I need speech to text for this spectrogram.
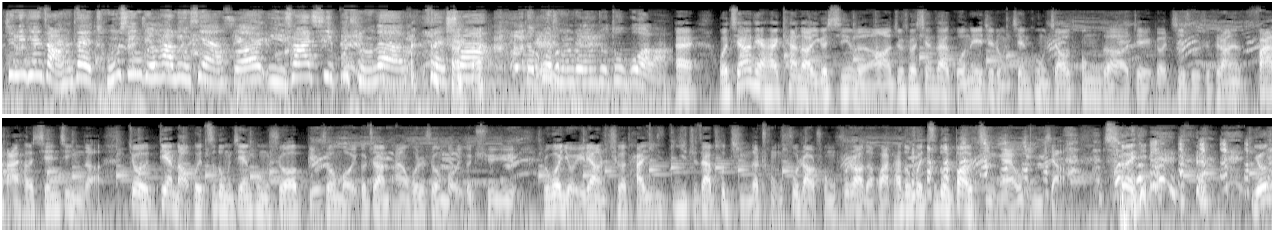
就那天早上在重新规划路线和雨刷器不停的在刷的过程中就度过了。哎，我前两天还看到一个新闻啊，就说现在国内这种监控交通的这个技术是非常发达和先进的，就电脑会自动监控说，比如说某一个转盘或者说某一个区域，如果有一辆车它一一直在不停的重复绕、重复绕的话，它都会自动报警。哎，我跟你讲，所以有可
